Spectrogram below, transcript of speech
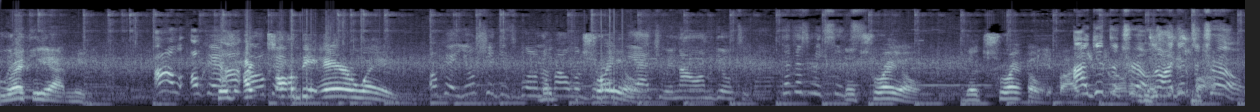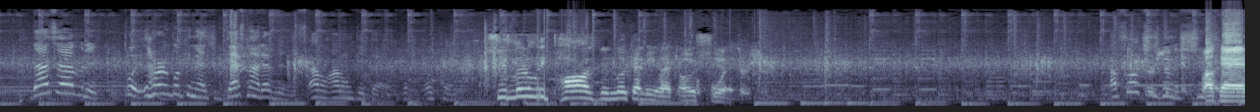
with directly at me I'll, okay, because I, I okay. saw the airway, Okay, your shit gets blown The up. I'll look trail. directly at you, and now I'm guilty. That doesn't make sense. the trail, the trail. I get the trail. No, I get the trail. That's evidence. But her looking at you, that's not evidence. I don't. I don't get that. But okay. She literally paused and looked at me like, "Oh shit." insertion. I thought she was gonna shoot. Okay.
